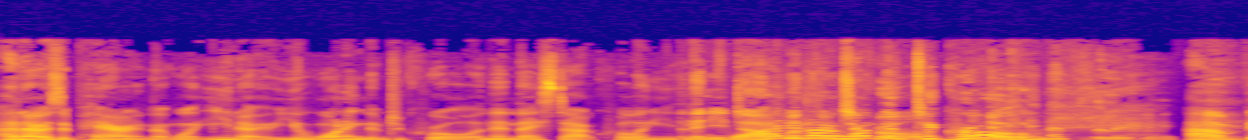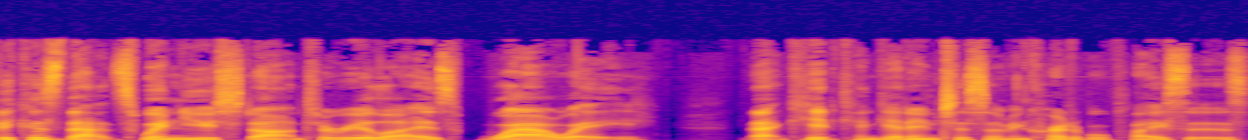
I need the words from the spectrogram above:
I know as a parent that what you know you're wanting them to crawl and then they start crawling. You and think, then you why did I want them to crawl? Absolutely, um, because that's when you start to realize, wowee, that kid can get into some incredible places.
